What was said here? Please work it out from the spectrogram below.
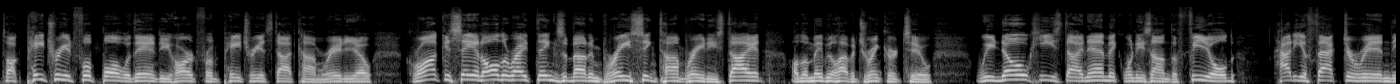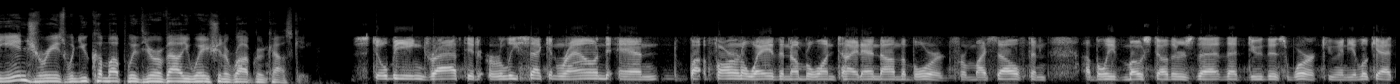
talk Patriot football with Andy Hart from Patriots.com radio. Gronk is saying all the right things about embracing Tom Brady's diet, although maybe he'll have a drink or two. We know he's dynamic when he's on the field. How do you factor in the injuries when you come up with your evaluation of Rob Gronkowski? Still being drafted early second round and far and away the number one tight end on the board from myself and I believe most others that that do this work. When you look at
